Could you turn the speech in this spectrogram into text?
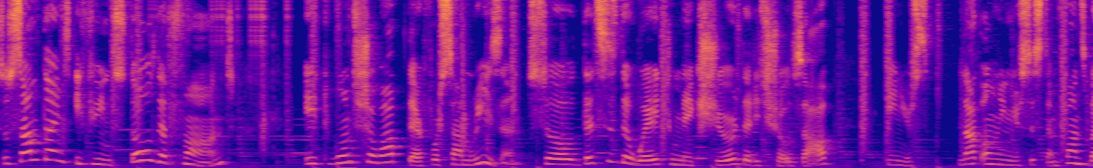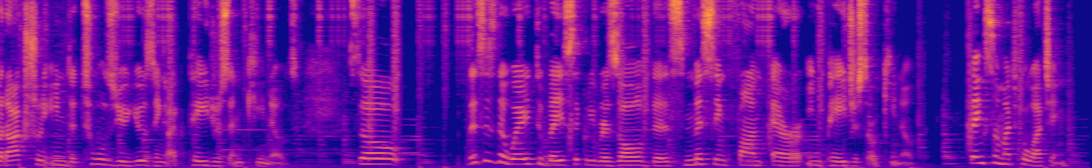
So sometimes if you install the font, it won't show up there for some reason. So this is the way to make sure that it shows up in your not only in your system fonts but actually in the tools you're using like pages and keynotes. So this is the way to basically resolve this missing font error in Pages or Keynote. Thanks so much for watching.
